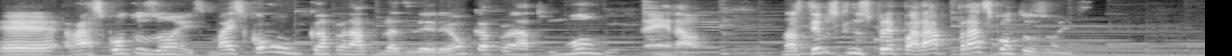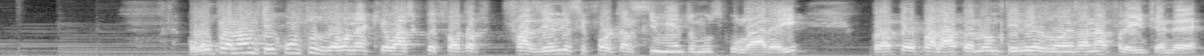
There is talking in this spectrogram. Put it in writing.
é, as contusões. Mas como o Campeonato Brasileiro é um campeonato longo, né, Reinaldo? Nós temos que nos preparar para as contusões. Ou para não ter contusão, né? Que eu acho que o pessoal está fazendo esse fortalecimento muscular aí para preparar para não ter lesões lá na frente, André.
